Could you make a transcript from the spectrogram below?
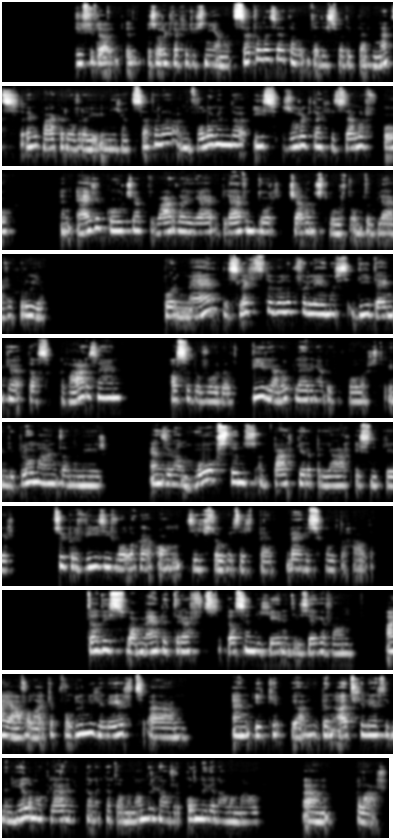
dus dat, zorg dat je dus niet aan het settelen bent. Dat, dat is wat ik daarnet hè, vaker over dat je je niet gaat settelen. Een volgende is zorg dat je zelf ook een eigen coach hebt waar dat jij blijvend door gechallenged wordt om te blijven groeien. Voor mij, de slechtste hulpverleners, die denken dat ze klaar zijn als ze bijvoorbeeld vier jaar opleiding hebben gevolgd, hun diploma hangt aan de muur En ze gaan hoogstens een paar keer per jaar eens een keer supervisie volgen om zich zogezegd bij, bijgeschoold te houden. Dat is wat mij betreft, dat zijn diegenen die zeggen van, ah ja, voilà, ik heb voldoende geleerd ehm, en ik, ja, ik ben uitgeleerd, ik ben helemaal klaar en nu kan ik het aan een ander gaan verkondigen allemaal. Ehm, klaar.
